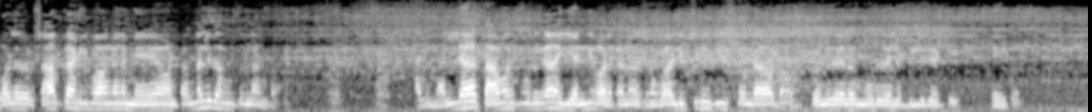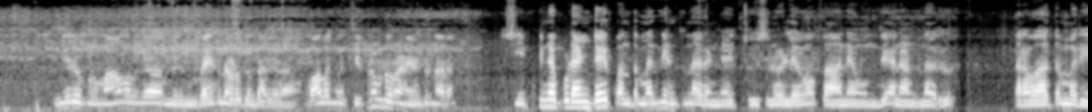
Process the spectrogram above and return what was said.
వాళ్ళు షాప్ కాడికి పోగానే మేమేమంటాం నల్లి తగులుతుందంటాం. అది మళ్ళీ తామర పురుగా ఇవన్నీ వాళ్ళకి అనవసరం. వాళ్ళు ఇచ్చి తీసుకొని రావటం రెండు వేలు మూడు వేలు బిల్లు కట్టి వేయటం. మీరు ఇప్పుడు మామూలుగా మీరు రైతులు అడుగుతుంటారు కదా వాళ్ళకి మీరు చెప్పినప్పుడు ఎవరైనా వింటున్నారా? చెప్పినప్పుడు అంటే కొంతమంది వింటున్నారండి. చూసిన వాళ్ళేమో బాగానే ఉంది అని అంటున్నారు. తర్వాత మరి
